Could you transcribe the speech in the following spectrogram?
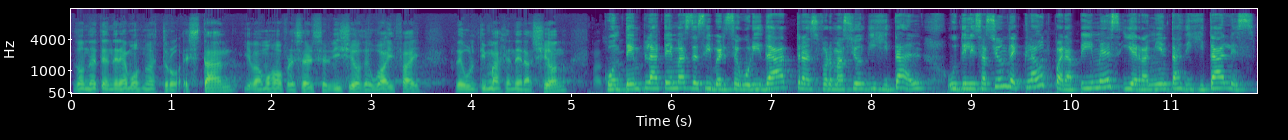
donde tendremos nuestro stand y vamos a ofrecer servicios de Wi-Fi de última generación. Contempla temas de ciberseguridad, transformación digital, utilización de cloud para pymes y herramientas digitales.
